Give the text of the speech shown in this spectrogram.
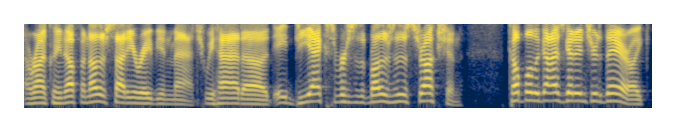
ironically enough, another Saudi Arabian match. We had uh, DX versus the Brothers of Destruction. A couple of the guys got injured there. Like,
